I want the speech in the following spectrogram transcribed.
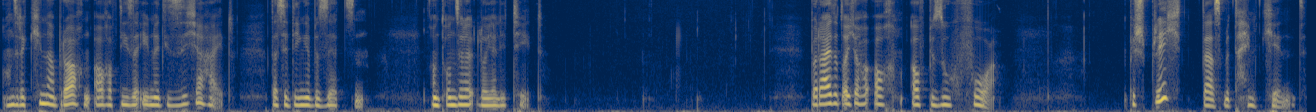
Unsere Kinder brauchen auch auf dieser Ebene die Sicherheit, dass sie Dinge besetzen und unsere Loyalität. Bereitet euch auch, auch auf Besuch vor. Bespricht das mit deinem Kind.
